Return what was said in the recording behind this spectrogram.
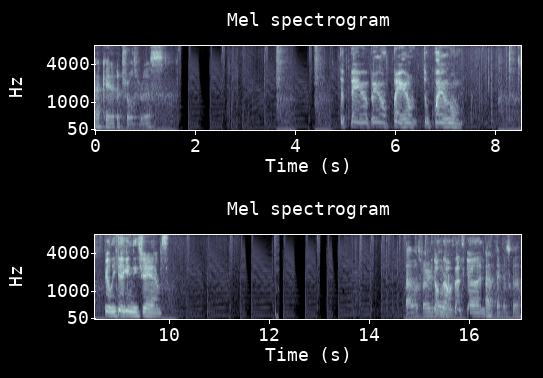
Okay, the controls for this. The bam bam bam dum, bam. Really digging these jams. That was very. I don't poor. know if that's good. I don't think it's good.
